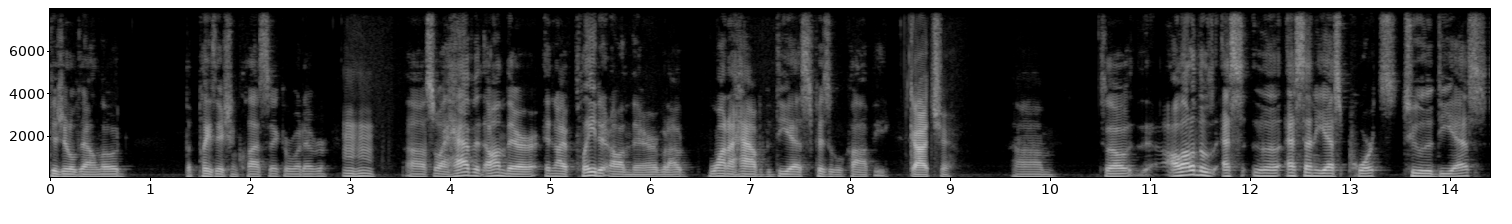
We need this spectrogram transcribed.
digital download, the PlayStation Classic or whatever. Mm-hmm. Uh, so I have it on there, and I've played it on there, but I want to have the DS physical copy. Gotcha. Um, so a lot of those S, the SNES ports to the DS,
